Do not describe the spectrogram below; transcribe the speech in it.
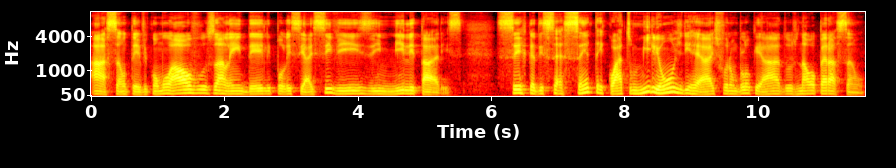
A ação teve como alvos, além dele, policiais civis e militares. Cerca de 64 milhões de reais foram bloqueados na operação.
